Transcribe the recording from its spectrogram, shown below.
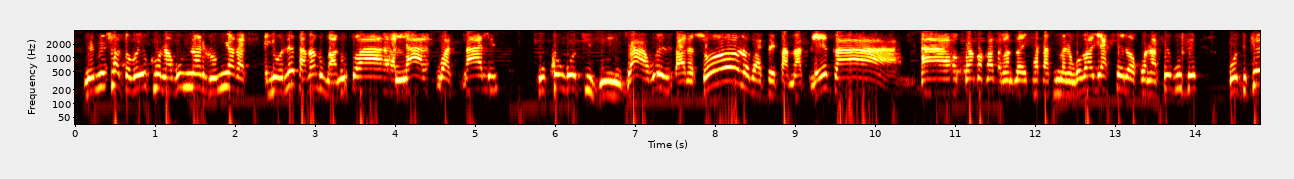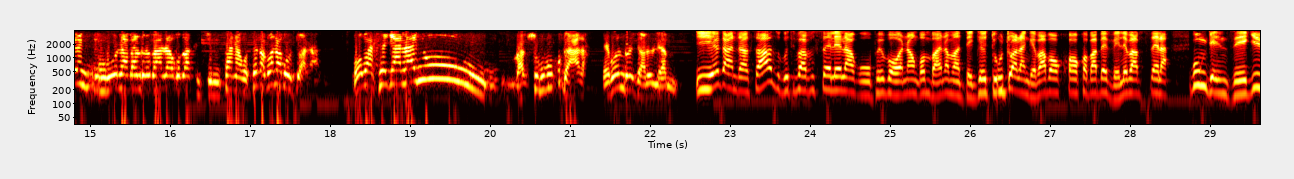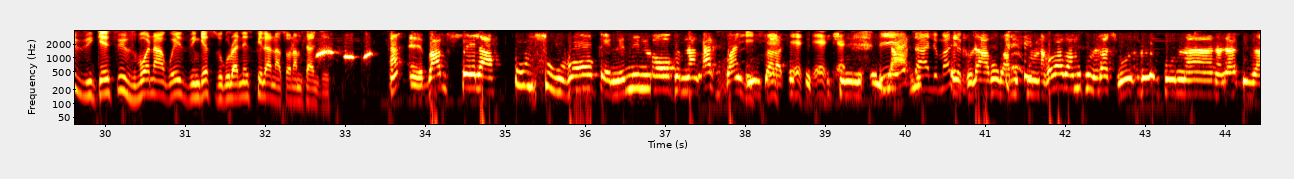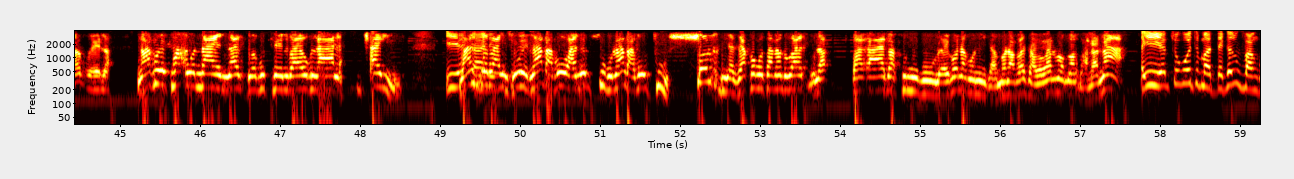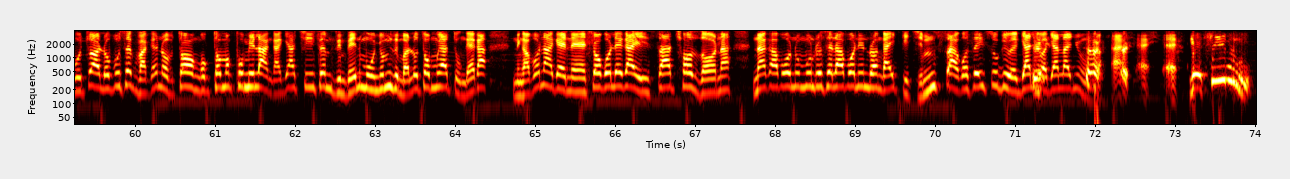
nemishado beyikhona kumnari nomnyaka yone zabantu ngani utwala kwasilali kukhonkothi zinja kwenzana solo baphetha amabhleka kakakade abantu bayithatha simele ngoba kuyahlelwa khona sekuhle kodwa khe ngibona abantu balako bagijimisana ko sekabona kotwala ngoba sekyalanyunga kusuke ubungaka yebona into enjalo leyam iye kanti asazi ukuthi babuselela kuphi bona ngombana madekhethu utshwala ngebabokhokho babevele babusela kungenzeki izike esizibona kwezinga esizukulwane esiphila naso namhlanje eh, babusela ubusuku bonke nemini lonke mna ngazi kwanje intwala sesiedlulabo bamkhulu ngoba bamkhulu basiboni kulokufuna nalabizavela ngakwetha o-nine naziwa ku-ten bayokulala itshayile manje banje nangabo-one ebusuku nangabo-two solo zinya zakho ukuthi abantu bayadlula bafuna ukulwa ibona boninja bona bazaba abantu bamambala na iye kutsho ukuthi madeke ukuvanga utshwala obusekuvake nobuthongo kuthoma ukuphuma ilanga kuyatshisa emzimbeni munye umzimba lo thoma uyadungeka ningabona-ke nehloko lekayisatsho zona nakabona umuntu selabona into angayigijimisako seyisukiwe kuyaliwa kuyalanyuka ngesintu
